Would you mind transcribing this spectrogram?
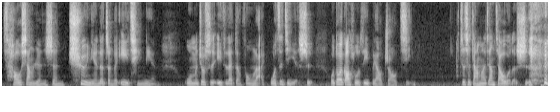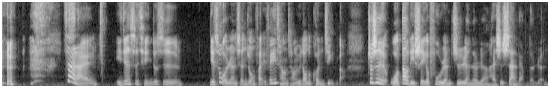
超像人生，去年的整个疫情年，我们就是一直在等风来，我自己也是，我都会告诉我自己不要着急。就是打麻将教我的事。再来一件事情，就是也是我人生中非非常常遇到的困境吧。就是我到底是一个妇人之仁的人，还是善良的人？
